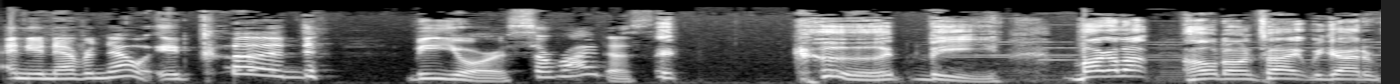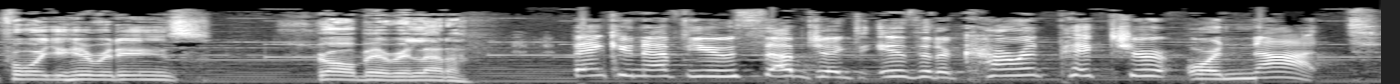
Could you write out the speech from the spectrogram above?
And you never know, it could be yours. So write us. It could be. Buckle up. Hold on tight. We got it for you. Here it is. Strawberry Letter. Thank you, nephew. Subject Is it a current picture or not?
